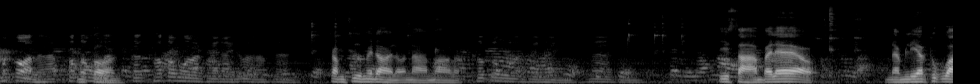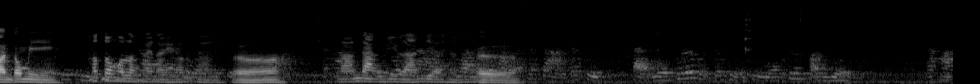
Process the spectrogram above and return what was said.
มื่อ ก่อนนะครับข้าวต้มเมื่อก่อนก็ข้าวต้มวางภายในด้วยเปล่าครับอาจารย์จำชื่อไม่ได้แล้วนานมากแล้วข้าวต้มวางภายในน่าเป็นตีสามไปแล้วน้ำเลียบทุกวันต้องมีข้าวต้มกำลังภายในครับอาจารย์เออ ร้านดังมีอยู่ร้านเดียวแถวนั้นเออก็คือ8โมงครึ่งจนถึง4โมงครึ่งตอนเย็นนะคะ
